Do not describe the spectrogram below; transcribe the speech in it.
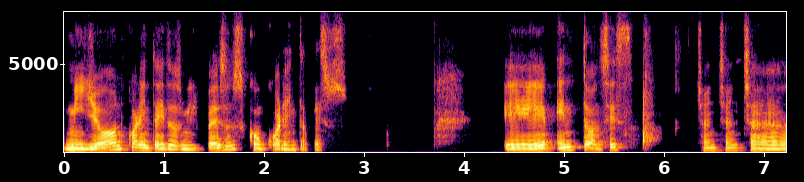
Millón cuarenta y dos mil pesos con cuarenta pesos. Eh, entonces, chan, chan, chan.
